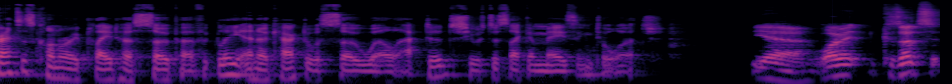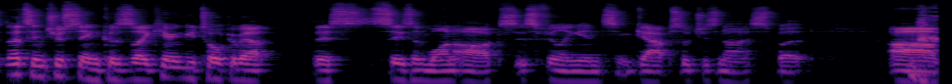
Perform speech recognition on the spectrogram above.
Frances Conroy played her so perfectly, and her character was so well acted. She was just like amazing to watch. Yeah, well, I mean, because that's that's interesting. Because like hearing you talk about this season one arcs is filling in some gaps, which is nice. But um,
